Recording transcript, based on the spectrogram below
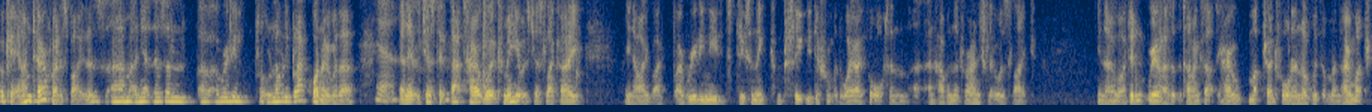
okay, I'm terrified of spiders, um, and yet there's a, a a really sort of lovely black one over there. Yeah. And it was just it, that's how it worked for me. It was just like I you know, I, I, I really needed to do something completely different with the way I thought, and and having the tarantula was like, you know, I didn't realize at the time exactly how much I'd fallen in love with them and how much.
